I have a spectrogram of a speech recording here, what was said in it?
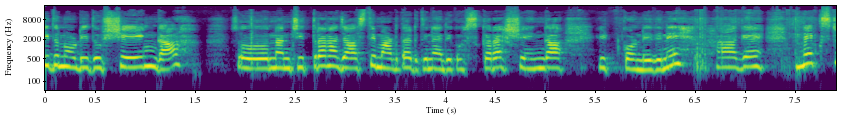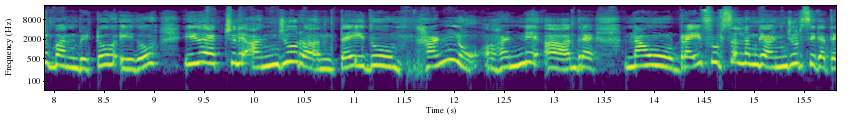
ಇದು ನೋಡಿದು ಶೇಂಗಾ. ಸೊ ನಾನು ಚಿತ್ರನ ಜಾಸ್ತಿ ಮಾಡ್ತಾ ಇರ್ತೀನಿ. ಅದಕ್ಕೋಸ್ಕರ ಶೇಂಗಾ ಇಟ್ಕೊಂಡಿದ್ದೀನಿ. ಹಾಗೆ ನೆಕ್ಸ್ಟ್ ಬಂದ್ಬಿಟ್ಟು ಇದು ಇದು ಆ್ಯಕ್ಚುಲಿ ಅಂಜೂರ ಅಂತೆ. ಇದು ಹಣ್ಣು, ಹಣ್ಣಿ ಅಂದರೆ ನಾವು ಡ್ರೈ ಫ್ರೂಟ್ಸಲ್ಲಿ ನಮಗೆ ಅಂಜೂರ್ ಸಿಗತ್ತೆ,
